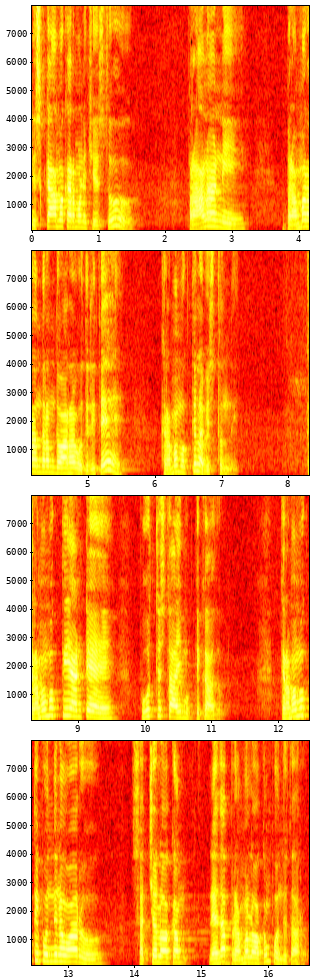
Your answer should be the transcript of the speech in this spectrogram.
నిష్కామ కర్మను చేస్తూ ప్రాణాన్ని బ్రహ్మరంధ్రం ద్వారా వదిలితే క్రమముక్తి లభిస్తుంది. క్రమముక్తి అంటే పూర్తి స్థాయి ముక్తి కాదు. క్రమముక్తి పొందిన వారు సత్యలోకం లేదా బ్రహ్మలోకం పొందుతారు.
